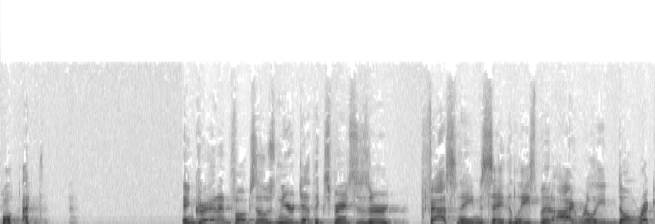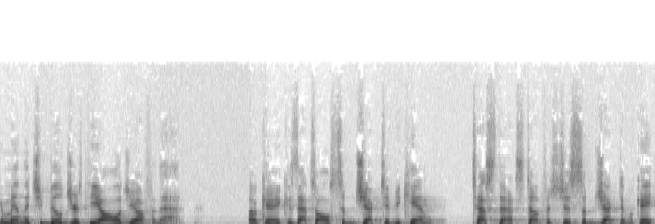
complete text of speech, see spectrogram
what? And granted, folks, those near death experiences are fascinating to say the least, but I really don't recommend that you build your theology off of that. Okay? Because that's all subjective. You can't test that stuff. It's just subjective, okay?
